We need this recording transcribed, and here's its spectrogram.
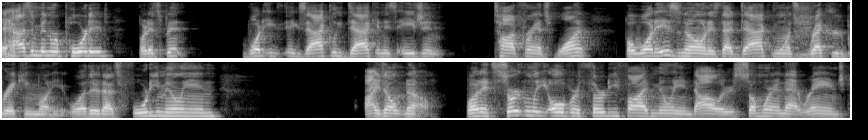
It hasn't been reported, but it's been what exactly Dak and his agent Todd France want. But what is known is that Dak wants record-breaking money. Whether that's 40 million, I don't know. But it's certainly over $35 million, somewhere in that range.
